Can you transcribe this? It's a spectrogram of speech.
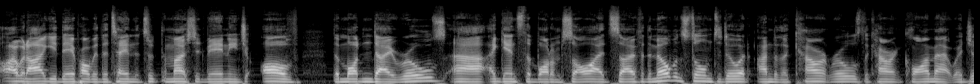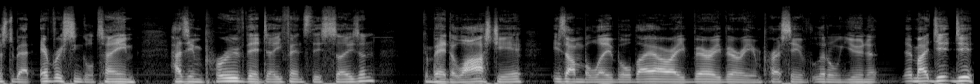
I would argue they're probably the team that took the most advantage of the modern day rules uh, against the bottom side. So for the Melbourne Storm to do it under the current rules, the current climate, where just about every single team has improved their defense this season compared to last year, is unbelievable. They are a very, very impressive little unit. Uh, Mate, did, did,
